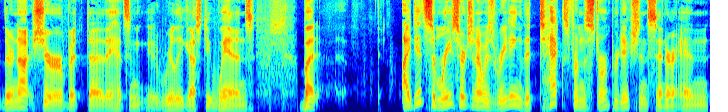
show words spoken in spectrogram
they're not sure, but uh, they had some really gusty winds. But I did some research and I was reading the text from the Storm Prediction Center and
